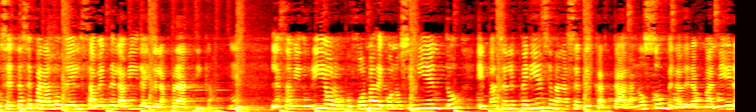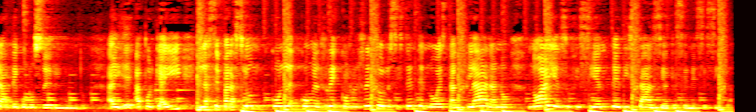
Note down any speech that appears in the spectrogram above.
o sea, está separado del saber de la vida y de la práctica. La sabiduría o, la, forma de conocimiento en base a la experiencia van a ser descartadas, no son verdaderas maneras de conocer el mundo. Eh, ah, porque ahí la separación con, el resto de existente no es tan clara, no, no hay el suficiente distancia que se necesita.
